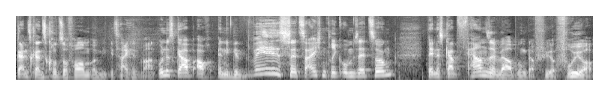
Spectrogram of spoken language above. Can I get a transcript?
ganz, ganz kurzer Form irgendwie gezeichnet waren. Und es gab auch eine gewisse Zeichentrick-Umsetzung, denn es gab Fernsehwerbung dafür, früher.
